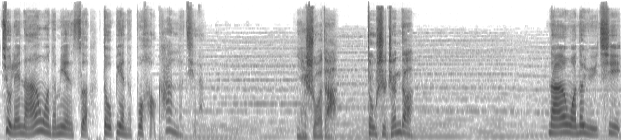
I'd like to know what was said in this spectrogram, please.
就连南安王的面色都变得不好看了起来。你说的都是真的？南安王的语气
